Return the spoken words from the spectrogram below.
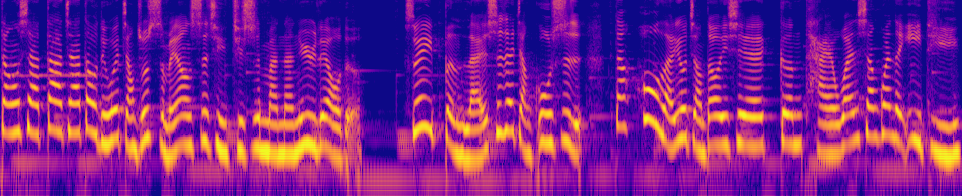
当下大家到底会讲出什么样的事情，其实蛮难预料的。所以本来是在讲故事，但后来又讲到一些跟台湾相关的议题。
